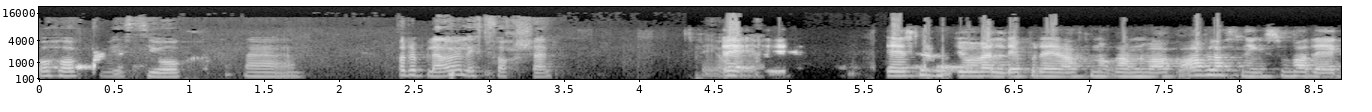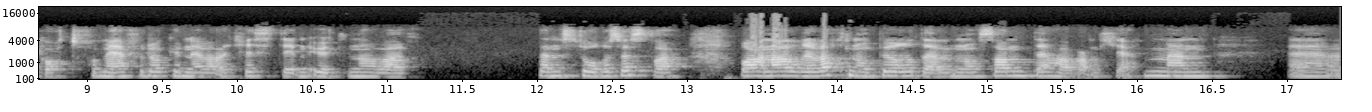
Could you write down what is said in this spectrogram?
forhåpentligvis gjorde. Eh, for det blir jo litt forskjell. Det gjør det jeg kjente jo veldig på det at når han var på avlastning, så var det godt for meg, for da kunne jeg være Kristin uten å være den store søstera. Og han har aldri vært noe byrde eller noe sånt, det har han ikke. Men eh,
